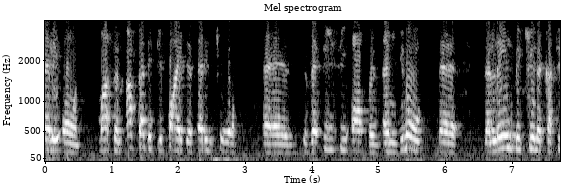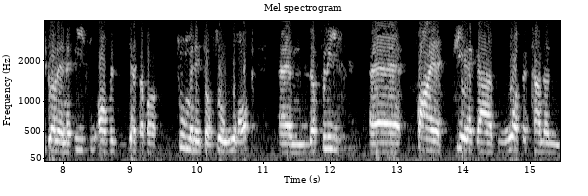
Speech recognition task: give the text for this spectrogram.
early on, Martin, after they defied, they're heading towards uh, the EC office. And you know, the, the lane between the cathedral and the EC office is just about two minutes or so walk. And the police uh, fired tear gas, water cannons,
